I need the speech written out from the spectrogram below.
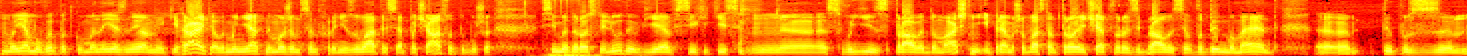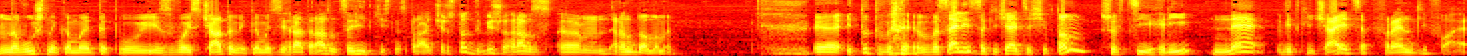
в моєму випадку, в мене є знайомі, які грають, але ми ніяк не можемо синхронізуватися по часу, тому що всі ми дорослі люди, є всіх якісь е, свої справи домашні, і прямо щоб вас там троє-четверо зібралося в один момент, е, типу, з навушниками, типу, і з войс-чатом якимось зіграти разом це рідкість насправді. Через то здебільшого грав з ем, рандомами. Е, І тут веселість заключається ще в тому, що в цій грі не відключається Friendly Fire.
